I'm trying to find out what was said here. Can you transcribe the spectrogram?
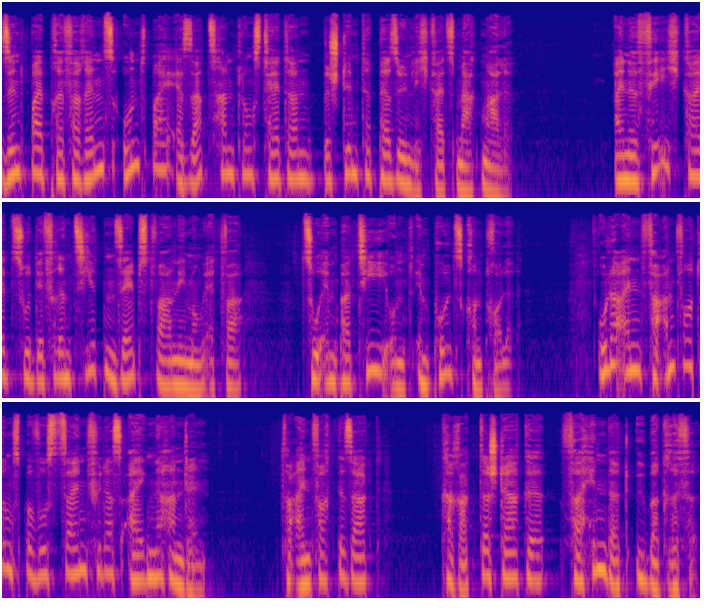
sind bei Präferenz und bei Ersatzhandlungstätern bestimmte Persönlichkeitsmerkmale. Eine Fähigkeit zur differenzierten Selbstwahrnehmung etwa, zu Empathie und Impulskontrolle. Oder ein Verantwortungsbewusstsein für das eigene Handeln. Vereinfacht gesagt, Charakterstärke verhindert Übergriffe.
